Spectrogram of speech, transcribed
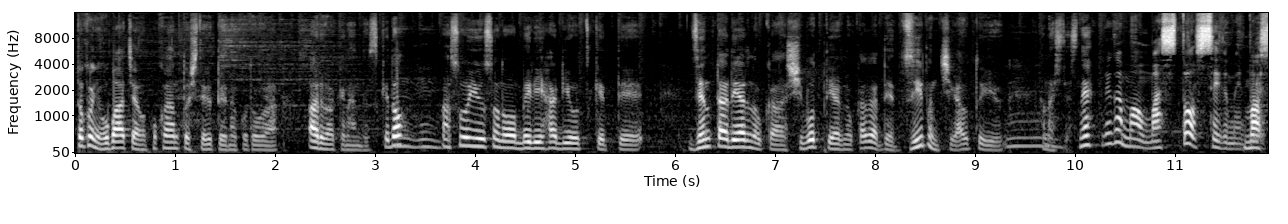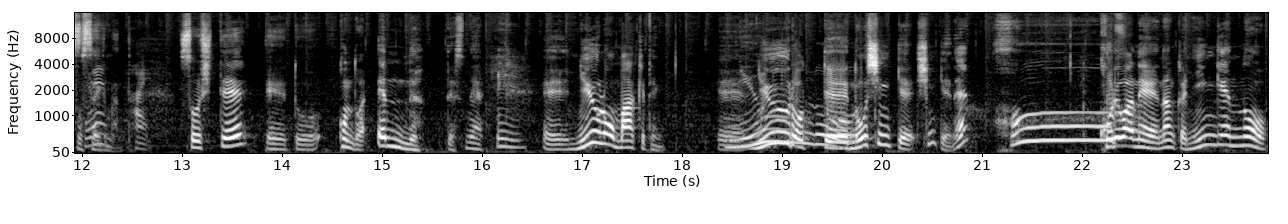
特におばあちゃんはポカンとしているというようなことがあるわけなんですけど、うんうん、まあ、そういうそのメリハリをつけて全体でやるのか絞ってやるのかがで随分違うという話ですね。それがまあマスとセグメント、ね、マスとセグメント、はい、そして、えーと、今度は N でですね、ええー、ニューロマーケティング、えー、ニューロって脳神経神経ね。これはねなんか人間の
